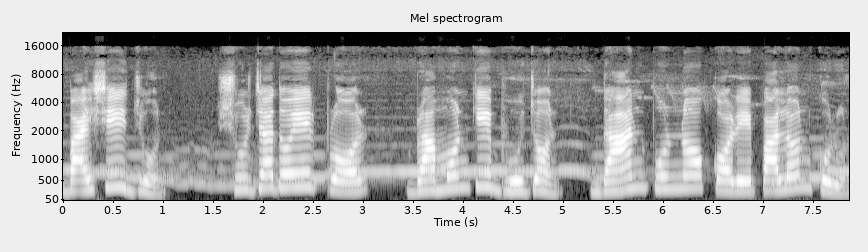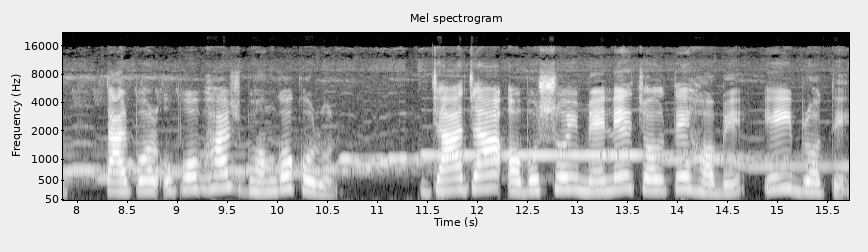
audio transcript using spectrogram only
বাইশে জুন। সূর্যোদয়ের পর ব্রাহ্মণকে ভোজন, দান পূর্ণ করে পালন করুন, তারপর উপবাস ভঙ্গ করুন। যা যা অবশ্যই মেনে চলতে হবে এই ব্রতে।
